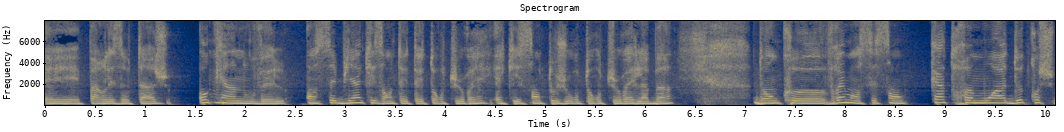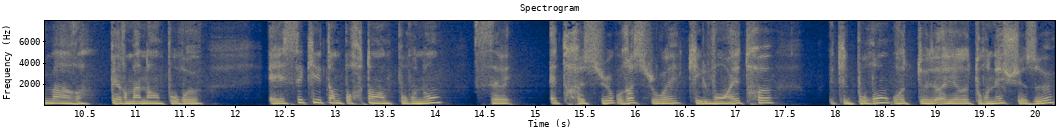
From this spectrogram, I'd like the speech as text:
et par les otages. Aucun nouvelle. On sait bien qu'ils ont été torturés et qu'ils sont toujours torturés là-bas. Donc euh, vraiment, ce sont quatre mois de cauchemar permanent pour eux. Et ce qui est important pour nous, c'est être sûr, rassurés qu'ils vont être, qu'ils pourront retourner chez eux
